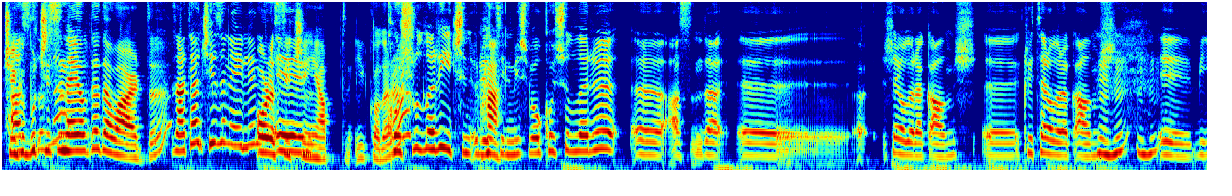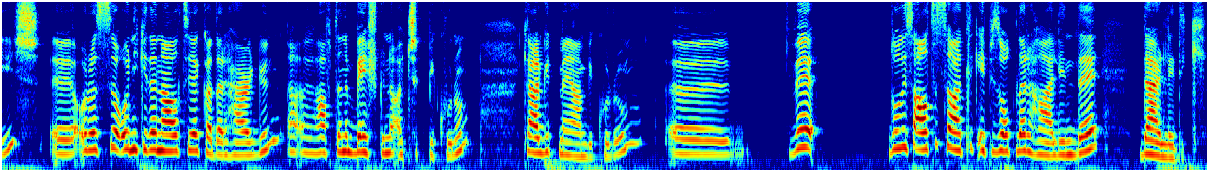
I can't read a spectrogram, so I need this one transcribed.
Çünkü bu aslında- Chisinale'de de vardı. Zaten Chisinale'in Orası e, için yaptın ilk olarak. koşulları için üretilmiş ve o koşulları e, aslında e, şey olarak almış, e, kriter olarak almış e, bir iş. E, orası 12'den 6'ya kadar her gün, e, haftanın 5 günü açık bir kurum, kar gütmeyen bir kurum E, ve dolayısıyla 6 saatlik epizotlar halinde derledik.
